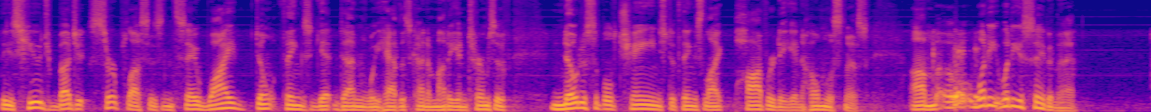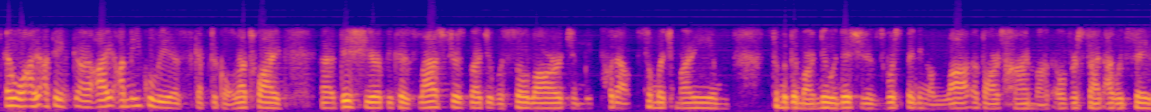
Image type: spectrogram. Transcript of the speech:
these huge budget surpluses and say, why don't things get done when we have this kind of money in terms of noticeable change to things like poverty and homelessness? Um, uh, what do you what do you say to that? Well, I, I think uh, I, I'm equally as skeptical. That's why uh, this year, because last year's budget was so large and we put out so much money, and some of them are new initiatives, we're spending a lot of our time on oversight. I would say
